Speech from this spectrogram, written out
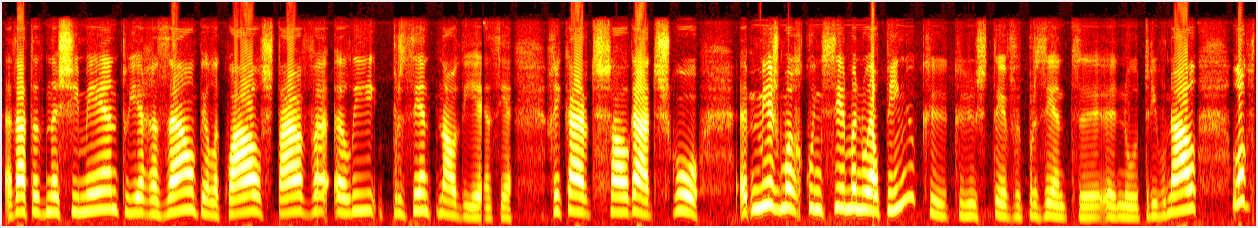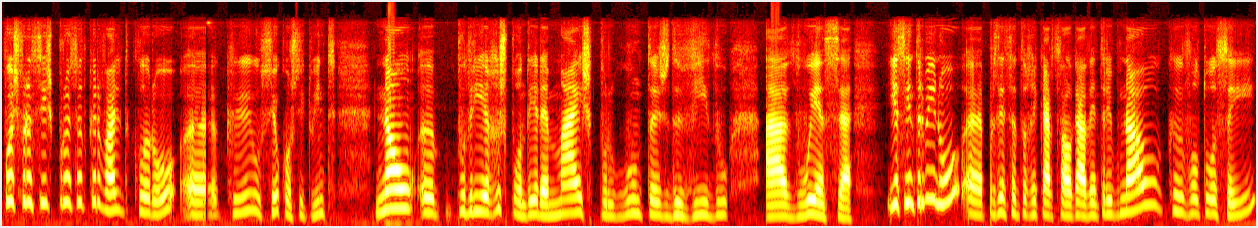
a data de nascimento e a razão pela qual estava ali presente na audiência. Ricardo Salgado chegou eh, mesmo a reconhecer Manuel Pinho, que, que esteve presente eh, no tribunal. Logo depois, Francisco Proença de Carvalho declarou uh, que o seu constituinte não uh, poderia responder a mais perguntas devido à doença. E assim terminou a presença de Ricardo Salgado em tribunal, que voltou a sair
